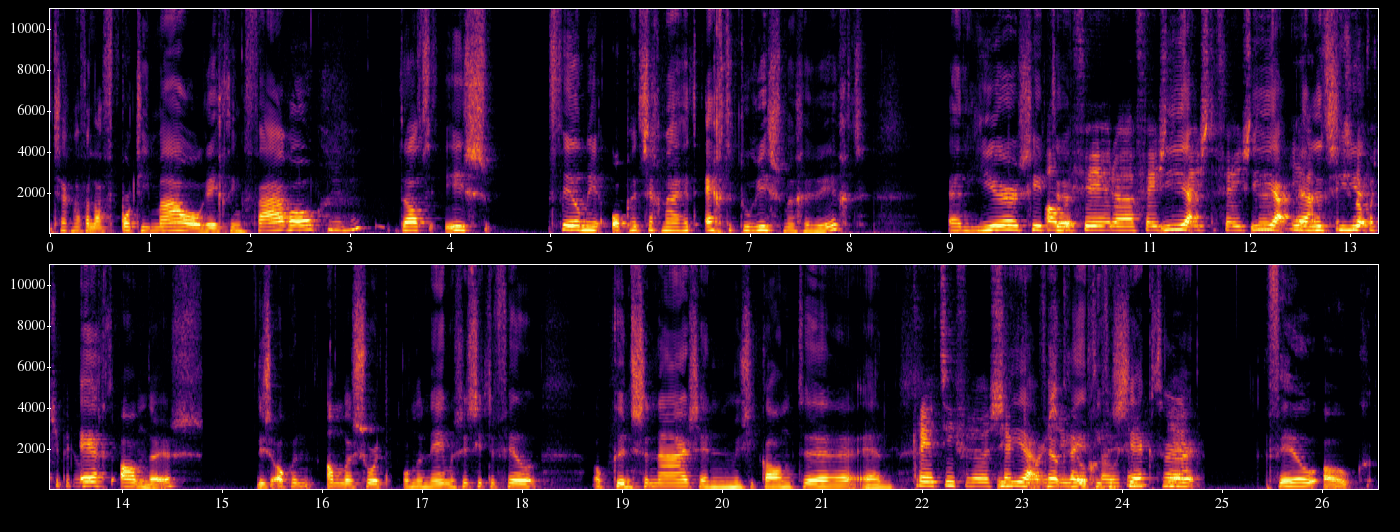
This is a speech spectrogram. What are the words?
zeg maar vanaf Portimao richting Faro. Mhm. Dat is veel meer op het, zeg maar, het echte toerisme gericht. En hier zitten Albufeira, feesten, Ja. feesten, feesten. Ja, en het is hier echt anders. Dus ook een ander soort ondernemers. Er zitten veel ook kunstenaars en muzikanten en Creatieve sector ja, veel creatieve groot, sector. Ja. Veel ook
